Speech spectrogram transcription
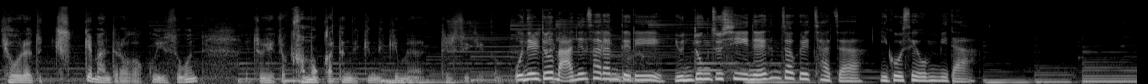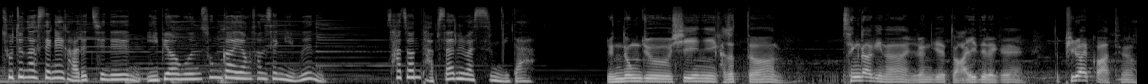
겨울에도 춥게 만들어갖고 이 속은 좀 감옥 같은 느낌 느낌을 들 수 있게끔. 오늘도 많은 사람들이 윤동주 시인의 흔적을 찾아 이곳에 옵니다. 초등학생을 가르치는 이병훈 송가영 선생님은 사전 답사를 왔습니다. 윤동주 시인이 가졌던 생각이나 이런 게 또 아이들에게 또 필요할 것 같아요.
